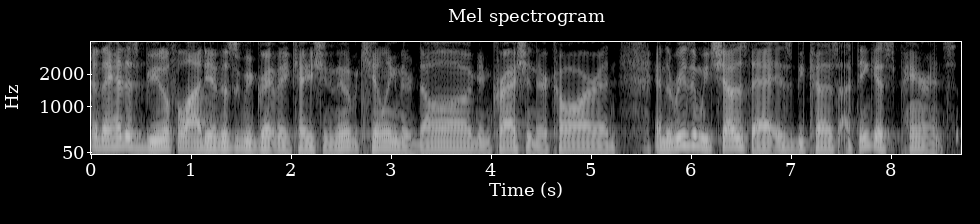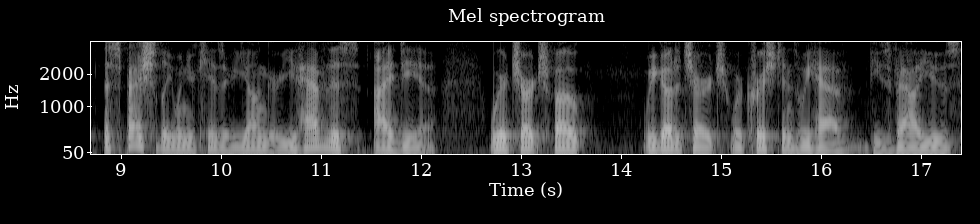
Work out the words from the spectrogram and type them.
and they had this beautiful idea. This would be a great vacation, and they ended up killing their dog and crashing their car. And and the reason we chose that is because I think as parents, especially when your kids are younger, you have this idea. We're church folk. We go to church. We're Christians. We have these values,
